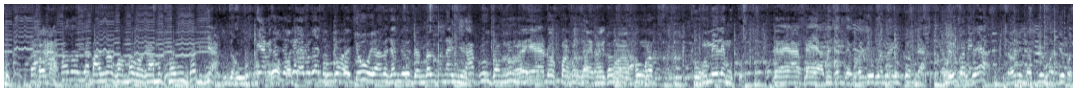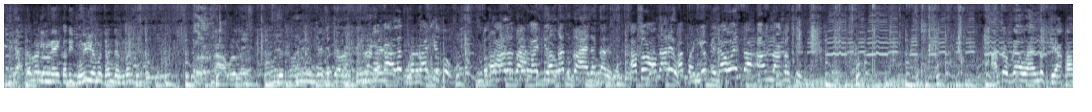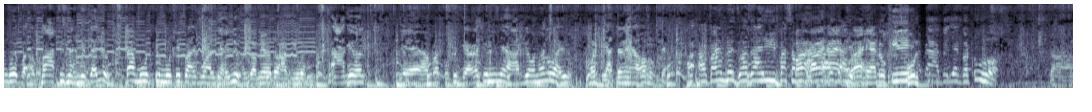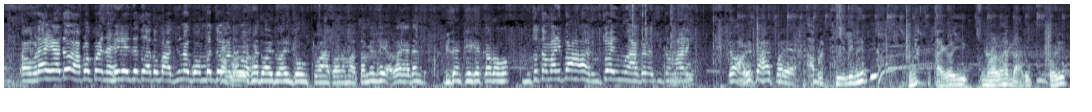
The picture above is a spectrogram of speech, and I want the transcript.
જંગલ અમે જંગલ. ઠોમેલે મૂકો. જંગલ જોયું. એમ જન આવડે નહીં. હું જે જોયું કાલ જ ફરવા ગયો તો કાલ જ ફરવા ગયો તું કાયા જતા રહ્યો? આ તો આ ભાઈઓ ભેગા હોય તો આમ લાગે છે. આ તો આપડે વાયર નો ફેંકાંગ હોય બાકી જ નહીં. મેચાલ્યું આ મોટી મોટી પાઇપ વાળ જાય ગમે તો આગેવાન. આગેવાન. આપડે છે નહીં ને આગેવાન હાનું આવ્યું. મને ધ્યાન નહીં આવો. આ- જાય. પાછા હેડો કી. આ તો હો. હમણાં યાદો આપડે કોઈ નહીં રહી જતું આ તો બાજુના ગોમ જ જવાનું વખત વાળી દોડીને જોઉં તો આ તમે નહીં હવે હેડન બીજા કે કે કરો હો. હું તો તમારી પાસે હું આગળ છું તમારી. તો હવે પહાડ પડે. આપણે થેલી નહીં આગળ મળે દારૂ પડી.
